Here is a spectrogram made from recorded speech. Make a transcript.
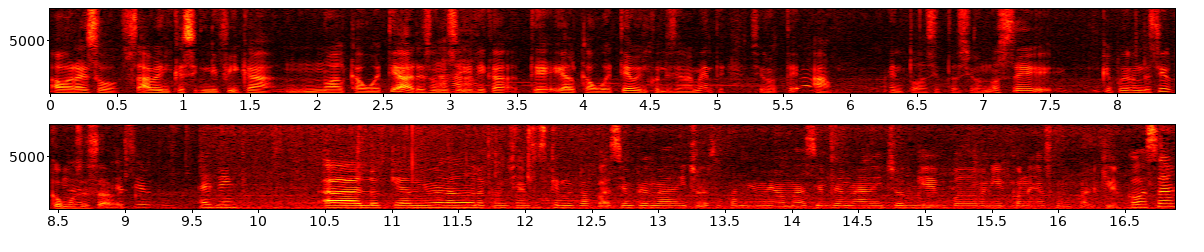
Ahora eso saben que significa no alcahuetear, eso no significa te alcahueteo incondicionalmente, sino te amo en toda situación. No sé qué pudieron decir, cómo se sabe. Es cierto. I think uh, lo que a mí me ha dado la conciencia es que mi papá siempre me ha dicho eso, también mi mamá siempre me ha dicho que puedo venir con ellos con cualquier cosa,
